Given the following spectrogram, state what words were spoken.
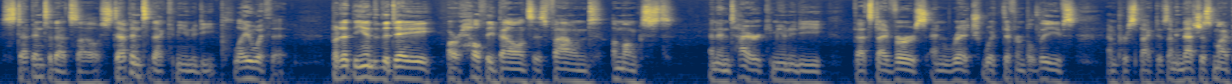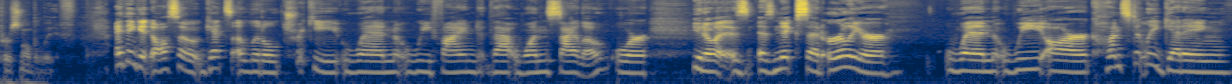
Step into that silo, step into that community, play with it. But at the end of the day, our healthy balance is found amongst an entire community that's diverse and rich with different beliefs and perspectives. I mean, that's just my personal belief. I think it also gets a little tricky when we find that one silo, or, you know, as, as Nick said earlier, when we are constantly getting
